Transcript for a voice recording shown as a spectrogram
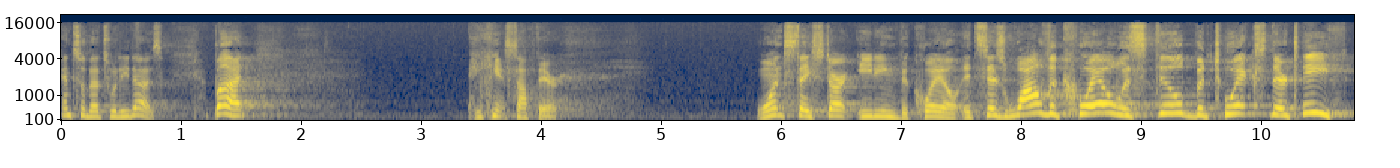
And so that's what he does. But he can't stop there. Once they start eating the quail, it says, while the quail was still betwixt their teeth,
